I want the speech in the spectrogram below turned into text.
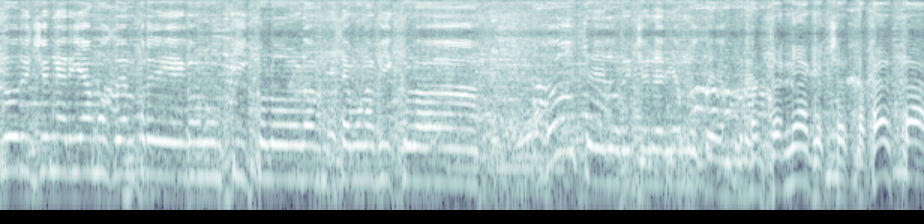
lo rigeneriamo sempre con un piccolo, la- siamo una piccola dose e lo rigeneriamo sempre. Quanti anni è che c'è sta festa?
